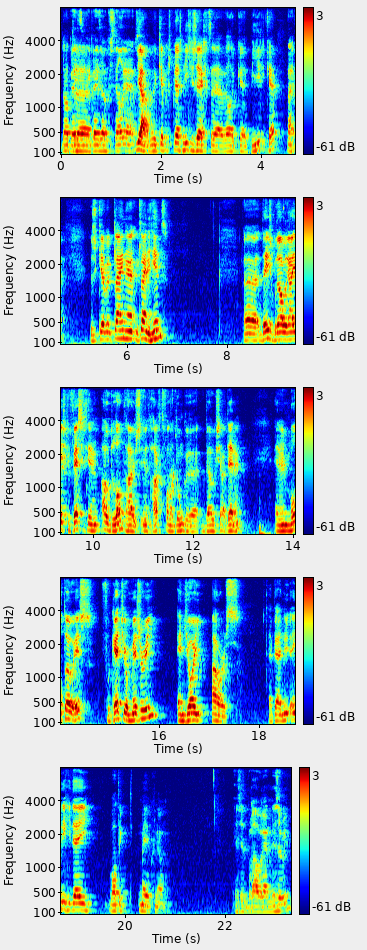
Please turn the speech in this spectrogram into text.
dat... ik, weet, eh, ik weet welke stijl jij hebt. ja, ik heb expres niet gezegd eh, welk bier ik heb. Nee. Dus ik heb een kleine, een kleine hint. Deze brouwerij is gevestigd in een oud landhuis in het hart van het donkere Belgische Ardennen. En hun motto is: Forget your misery, enjoy ours. Heb jij nu enig idee wat ik mee heb genomen? Is het Brouwerij Misery?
